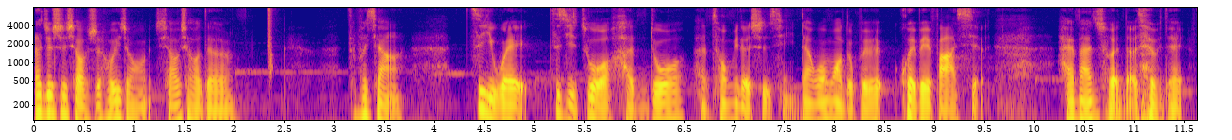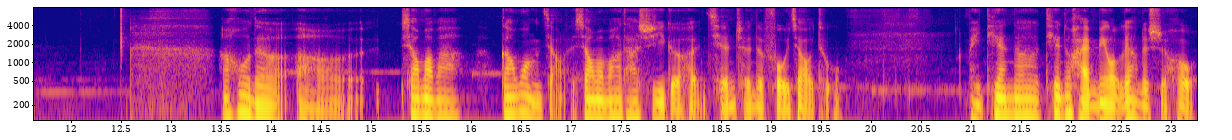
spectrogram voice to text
那就是小时候一种小小的怎么讲，自以为自己做很多很聪明的事情，但往往都会会被发现。还蛮蠢的，对不对？然后呢，呃，肖妈妈刚忘讲了，肖妈妈她是一个很虔诚的佛教徒。每天呢，天都还没有亮的时候，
